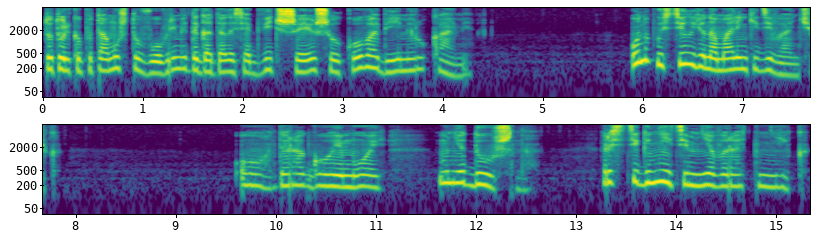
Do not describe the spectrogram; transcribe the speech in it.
то только потому, что вовремя догадалась обвить шею Шелкова обеими руками. Он опустил ее на маленький диванчик. «О, дорогой мой, мне душно. Расстегните мне воротник.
